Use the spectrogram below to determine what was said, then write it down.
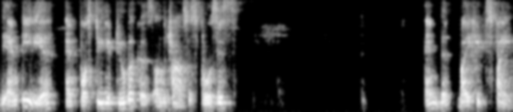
the anterior and posterior tubercles on the transverse process, and the bifid spine.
